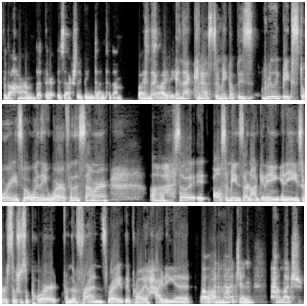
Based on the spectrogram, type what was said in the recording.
for the harm that there is actually being done to them by And that- And that kid has to make up these really big stories about where they were for the summer. Uh, so it also means they're not getting any sort of social support from their friends, right? They're probably hiding it. Well, Huh. and imagine how much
